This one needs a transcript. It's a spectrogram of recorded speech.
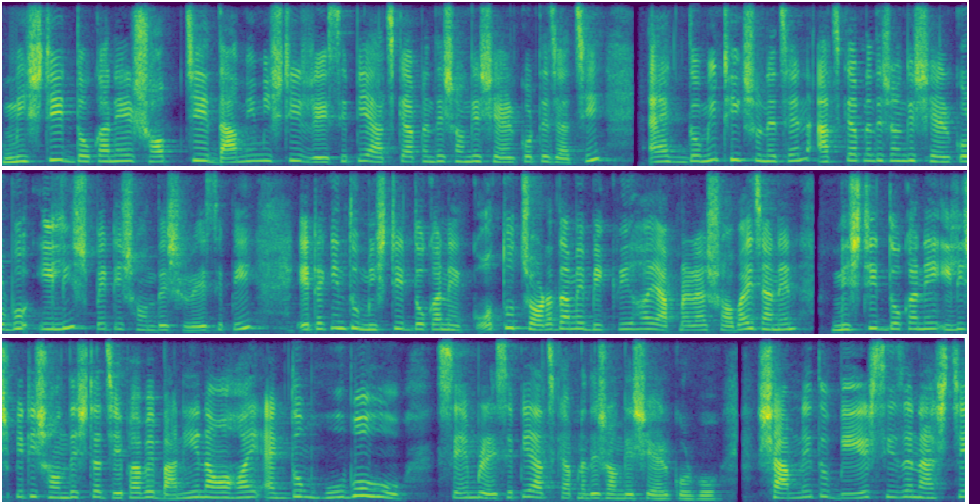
মিষ্টির দোকানের সবচেয়ে দামি মিষ্টির রেসিপি আজকে আপনাদের সঙ্গে শেয়ার করতে যাচ্ছি। একদমই ঠিক শুনেছেন, আজকে আপনাদের সঙ্গে শেয়ার করব ইলিশ পেটি সন্দেশ রেসিপি এটা কিন্তু মিষ্টির দোকানে কত চড়া দামে বিক্রি হয় আপনারা সবাই জানেন। মিষ্টির দোকানে ইলিশ পেটি সন্দেশটা যেভাবে বানিয়ে নেওয়া হয়, একদম হুবহু সেম রেসিপি আজকে আপনাদের সঙ্গে শেয়ার করব। সামনে তো বিয়ের সিজন আসছে,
